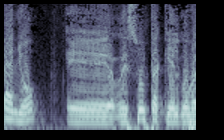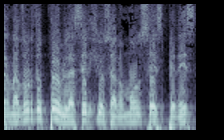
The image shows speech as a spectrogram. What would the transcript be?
año eh, resulta que el gobernador de Puebla, Sergio Salomón Céspedes,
